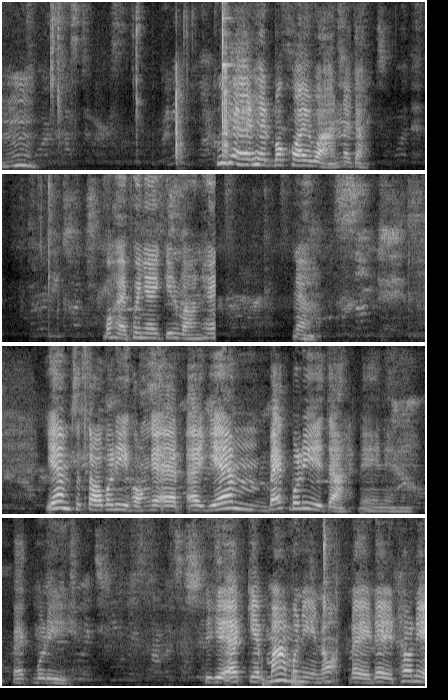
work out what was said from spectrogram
อืมคือยายเห็ดบ่ค่อยหวานนะจ้ะ บ่ให้พ่อใหญ่กินหวานแห้งเนี่ยแยมสตรอเบอรี่ของยายแอดไอ้แยมแบล็คเบอรี่จ้ะนี่นี่แบล็คเบอรี่ที่จะแอดเก็บมาเมื่อนี้เนาะได้ได้เท่านี้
